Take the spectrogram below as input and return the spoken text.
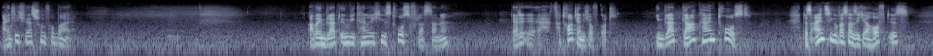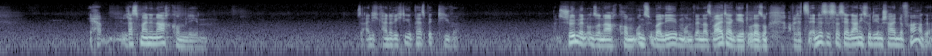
Eigentlich wäre es schon vorbei. Aber ihm bleibt irgendwie kein richtiges Trostpflaster. Ne? Der, er vertraut ja nicht auf Gott. Ihm bleibt gar kein Trost. Das Einzige, was er sich erhofft, ist, ja, lass meine Nachkommen leben. Das ist eigentlich keine richtige Perspektive. Es ist schön, wenn unsere Nachkommen uns überleben und wenn das weitergeht oder so. Aber letzten Endes ist das ja gar nicht so die entscheidende Frage.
